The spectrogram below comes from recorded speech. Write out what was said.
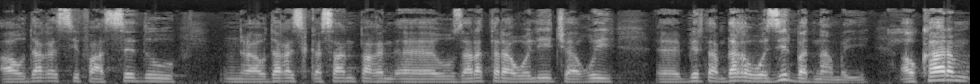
او دغسې فاسد او دغسې کسان په وزارت ته راولي چې هغوی بیرته همدغه وزیر بدناموي او کار هم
